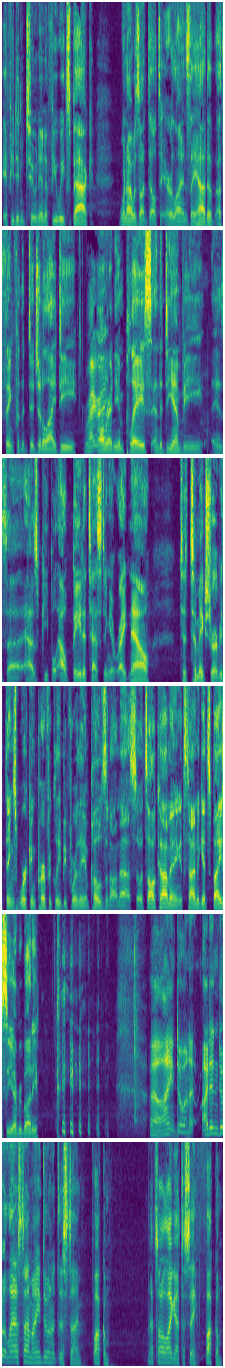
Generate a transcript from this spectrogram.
If you didn't tune in a few weeks back, when I was on Delta Airlines, they had a, a thing for the digital ID Right, already in place, and the DMV is uh, has people out beta testing it right now to to make sure everything's working perfectly before they impose it on us. So it's all coming. It's time to get spicy, everybody. Well, I ain't doing it. I didn't do it last time. I ain't doing it this time. Fuck them. That's all I got to say. Fuck them.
